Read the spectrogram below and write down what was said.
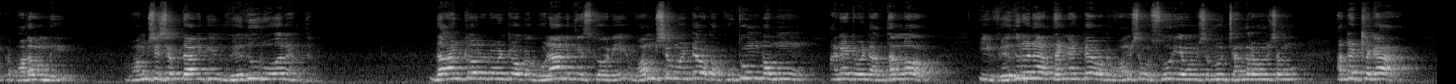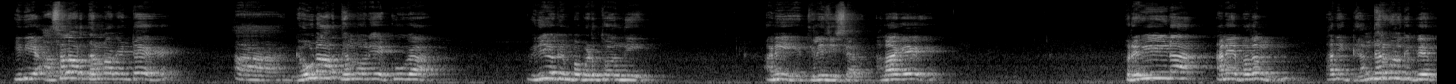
ఒక పదం ఉంది. వంశ శబ్దానికి వెదురు అని అర్థం. దాంట్లో ఉన్నటువంటి ఒక గుణాన్ని తీసుకొని వంశం అంటే ఒక కుటుంబము అనేటువంటి అర్థంలో ఈ వెదురు అనే అర్థం కంటే ఒక వంశము సూర్యవంశము చంద్రవంశము అన్నట్లుగా ఇది అసలు అర్థంలో కంటే ఆ, గౌణార్థంలోనే ఎక్కువగా వినియోగింపబడుతోంది అని తెలియజేశారు. అలాగే ప్రవీణ అనే పదం అది గంధర్వులకి పేరు.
